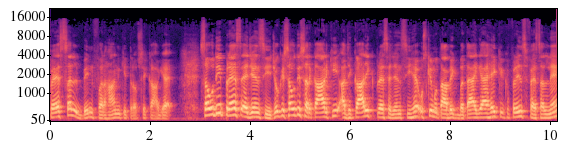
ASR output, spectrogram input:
फैसल बिन फरहान की तरफ़ से कहा गया है। सऊदी प्रेस एजेंसी, जो कि सऊदी सरकार की आधिकारिक प्रेस एजेंसी है, उसके मुताबिक बताया गया है कि प्रिंस फैसल ने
